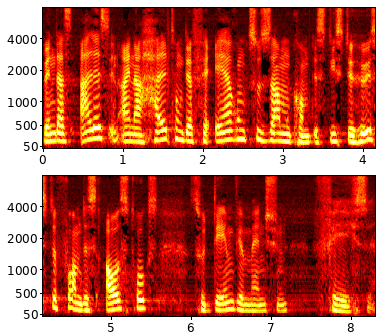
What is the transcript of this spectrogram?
Wenn das alles in einer Haltung der Verehrung zusammenkommt, ist dies die höchste Form des Ausdrucks, zu dem wir Menschen fähig sind.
